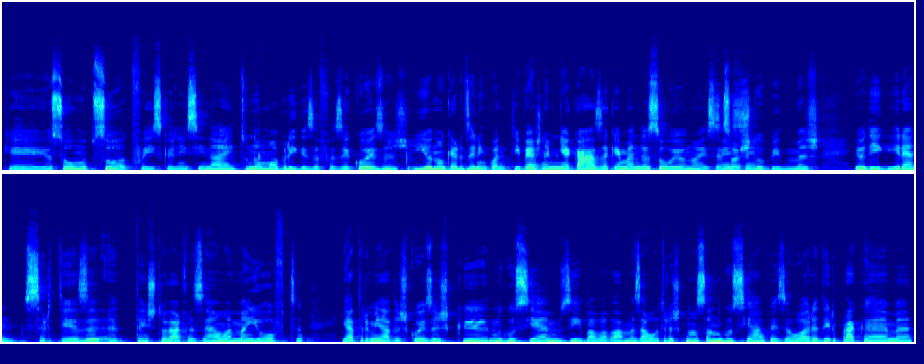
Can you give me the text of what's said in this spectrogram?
Que é, eu sou uma pessoa, que foi isso que eu lhe ensinei, tu não me obrigas a fazer coisas e eu não quero dizer, enquanto estiveres na minha casa, quem manda sou eu, não é? Isso é Sim, só sim. estúpido. Mas eu digo, Irene, certeza, eh, tens toda a razão, a mãe ouve-te e há determinadas coisas que negociamos e blá blá blá, mas há outras que não são negociáveis. A hora de ir para a cama,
